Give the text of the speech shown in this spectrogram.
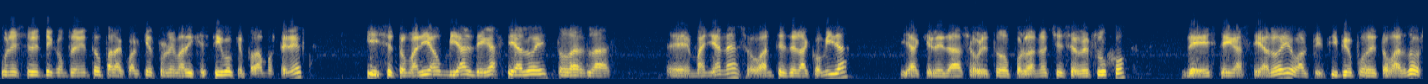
Un excelente complemento para cualquier problema digestivo que podamos tener. Y se tomaría un vial de gas de aloe todas las eh, mañanas o antes de la comida ya que le da sobre todo por la noche ese reflujo de este gastealoe o al principio puede tomar dos,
